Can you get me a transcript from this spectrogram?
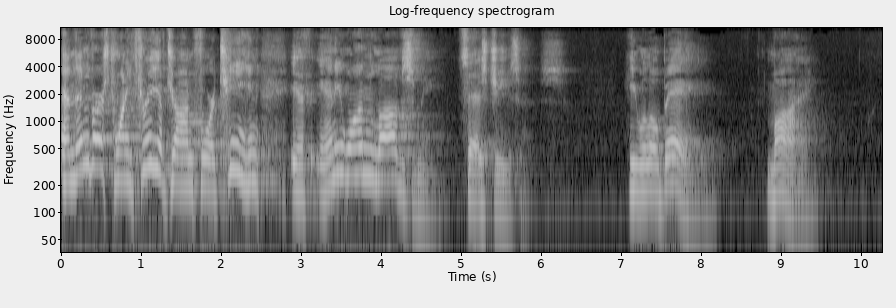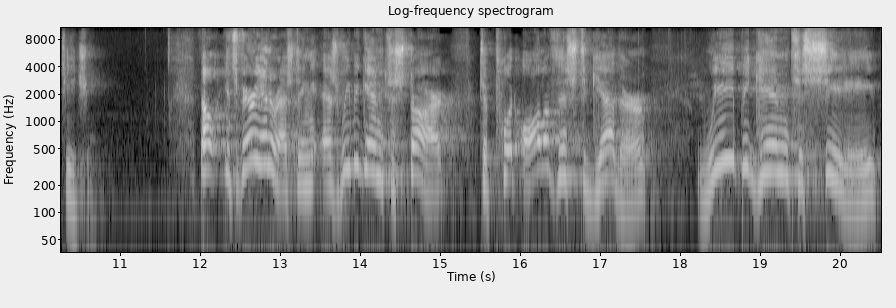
And then verse 23 of John 14 If anyone loves me, says Jesus, he will obey my teaching. Now, it's very interesting as we begin to start to put all of this together, we begin to see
